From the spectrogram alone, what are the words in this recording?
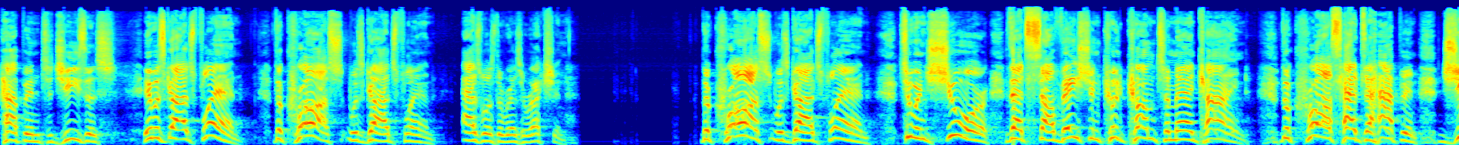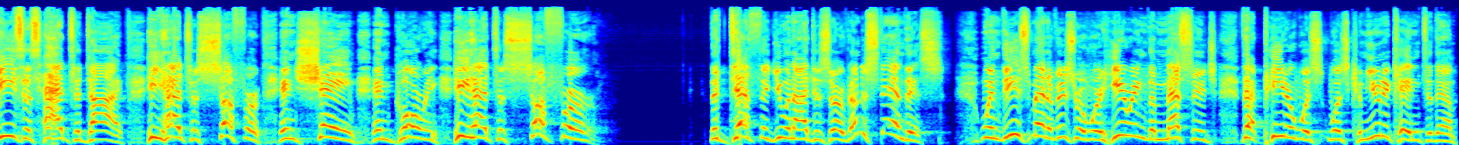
happened to Jesus. It was God's plan. The cross was God's plan, as was the resurrection. The cross was God's plan to ensure that salvation could come to mankind. The cross had to happen. Jesus had to die. He had to suffer in shame and glory. He had to suffer the death that you and I deserved. Understand this. When these men of Israel were hearing the message that Peter was, was communicating to them,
